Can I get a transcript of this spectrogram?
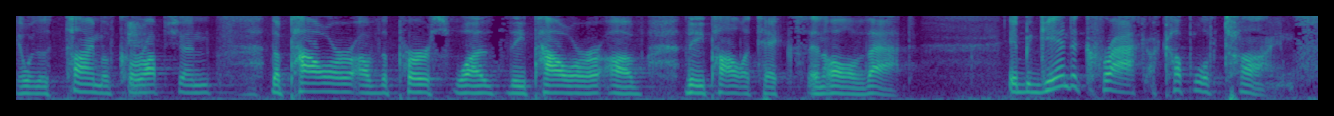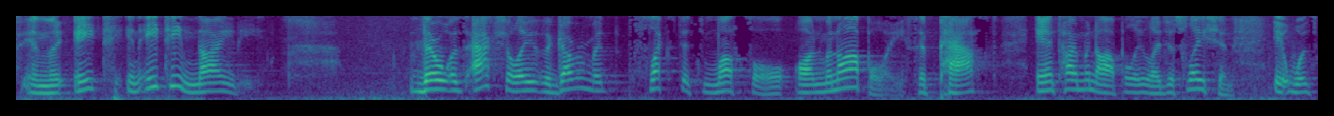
It was a time of corruption. The power of the purse was the power of the politics and all of that. It began to crack a couple of times. In, the eight, in 1890, there was actually, the government flexed its muscle on monopolies. It passed anti monopoly legislation. It was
